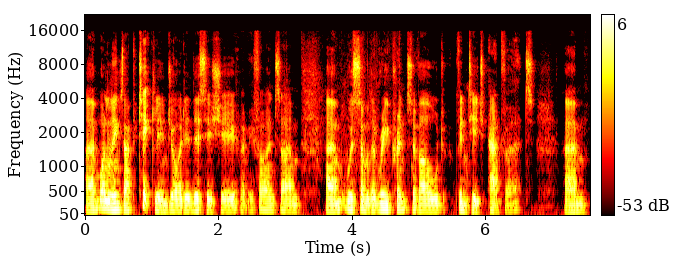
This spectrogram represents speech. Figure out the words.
um, one of the things I particularly enjoyed in this issue let me find some um, was some of the reprints of old vintage adverts. Um,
